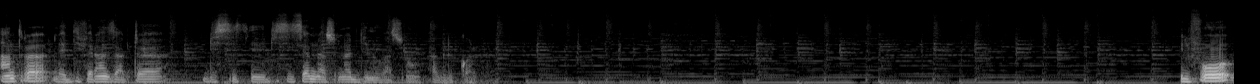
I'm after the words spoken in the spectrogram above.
entre les différents acteurs du, système national d'innovation agricole. Il faut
